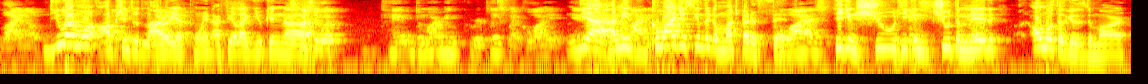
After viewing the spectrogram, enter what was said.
lineup. Do you have more options with Lowry at point? I feel like you can. Uh, especially with him, Demar being replaced by Kawhi. yeah, I mean, lineup. Kawhi just seems like a much better fit. Kawhi's He can shoot. He, He can can shoot the yeah. mid, almost as good as Demar.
